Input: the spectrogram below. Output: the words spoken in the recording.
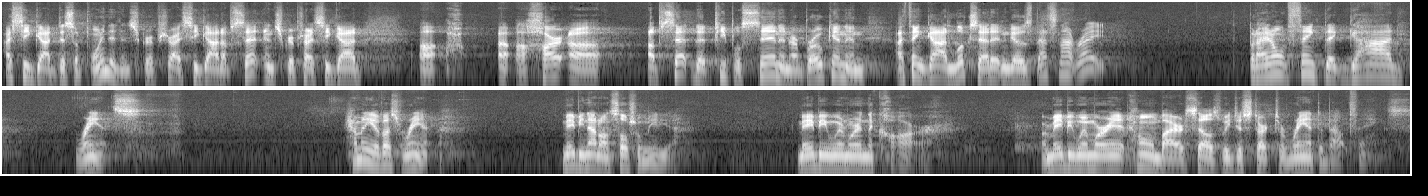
I see God disappointed in Scripture. I see God upset in Scripture. I see God uh, a, a heart uh, upset that people sin and are broken. And I think God looks at it and goes, that's not right. But I don't think that God rants. How many of us rant? Maybe not on social media. Maybe when we're in the car. Or maybe when we're at home by ourselves, we just start to rant about things,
